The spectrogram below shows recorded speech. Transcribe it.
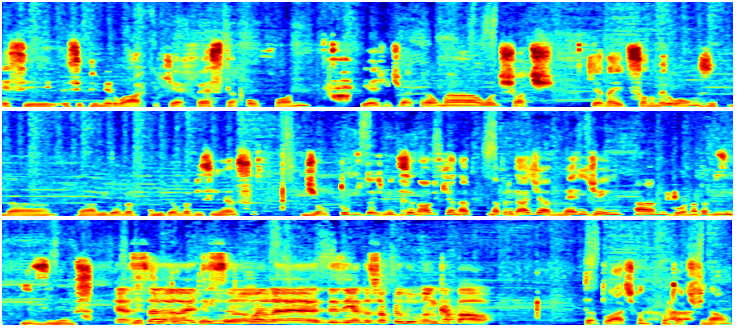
esse, esse primeiro arco, que é Festa ou Fome. E aí a gente vai para uma one shot, que é na edição número 11 da, da, Amigão, da Amigão da Vizinhança, de outubro de 2019, que é na, na verdade é a Mary Jane, a amigona da vizinhança. Essa edição Taylor, ela é desenhada só pelo Han Cabal. Tanto arte quanto, quanto arte final,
